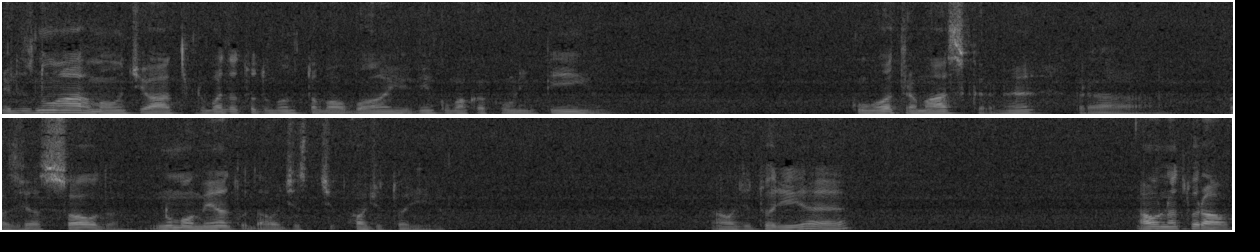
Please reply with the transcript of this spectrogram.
Eles não armam um teatro, não manda todo mundo tomar o banho e vir com o macacão limpinho, com outra máscara, né? para fazer a solda no momento da auditoria. A auditoria é ao natural.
